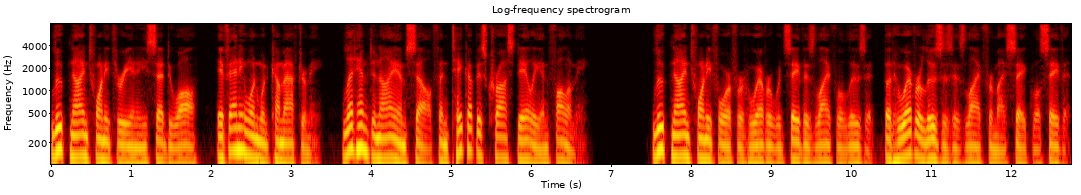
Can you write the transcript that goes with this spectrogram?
Luke 9:23 And he said to all, If anyone would come after me, let him deny himself and take up his cross daily and follow me. Luke 9:24 For whoever would save his life will lose it, but whoever loses his life for my sake will save it.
